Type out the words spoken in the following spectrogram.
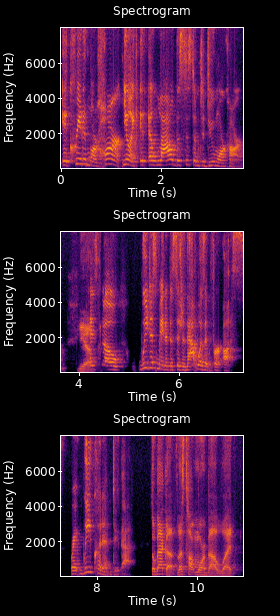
it created more harm. You know, like it allowed the system to do more harm. Yeah. And so we just made a decision that wasn't for us, right? We couldn't do that. So back up. Let's talk more about what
